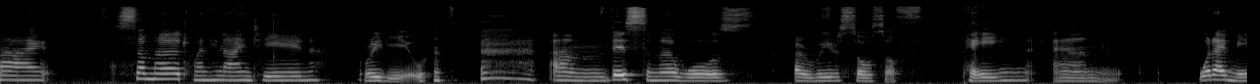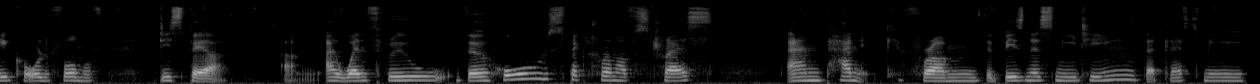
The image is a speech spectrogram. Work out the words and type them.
My summer 2019 review. um, this summer was a real source of pain and what I may call a form of despair. Um, I went through the whole spectrum of stress and panic from the business meeting that left me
